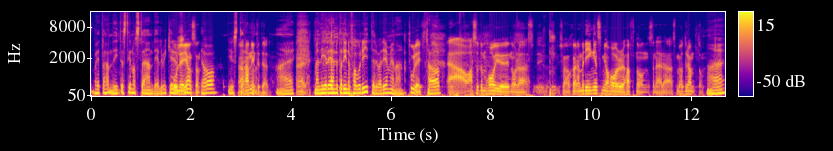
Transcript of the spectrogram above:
vad heter han, det är inte Sten och Stanley eller vilka Olle Jönsson? Ja, just det. Ja, han är inte död. Nej, Nej. men är det en av dina favoriter? Det var det jag menar. Torleif? Ja, Ja, alltså de har ju några sådana sköna, men det är ingen som jag har haft någon sån här, som jag har drömt om. nej.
